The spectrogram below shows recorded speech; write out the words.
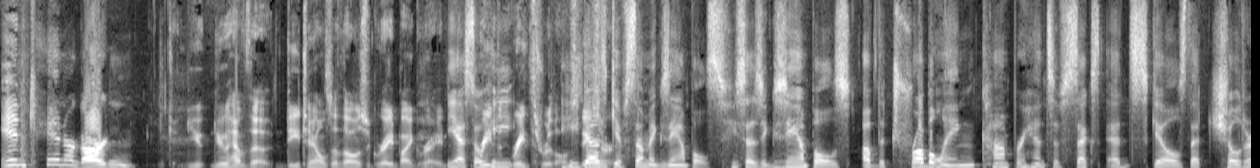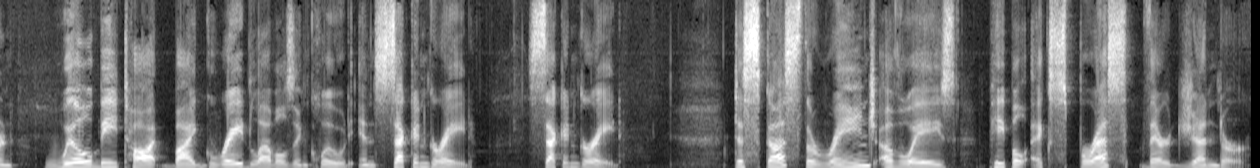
in kindergarten. You you have the details of those grade by grade. Yeah, so read, he read through those. He These does are- give some examples. He says examples of the troubling comprehensive sex ed skills that children will be taught by grade levels include in second grade. Second grade. Discuss the range of ways people express their gender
